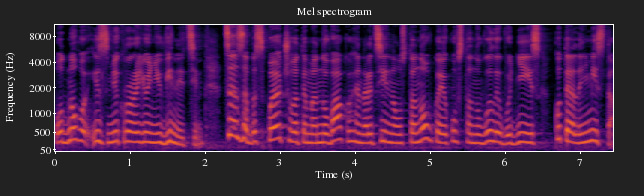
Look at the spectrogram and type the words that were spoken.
одного із мікрорайонів Вінниці. Це забезпечуватиме нова когенераційна установка, яку встановили в одній із котелень міста.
